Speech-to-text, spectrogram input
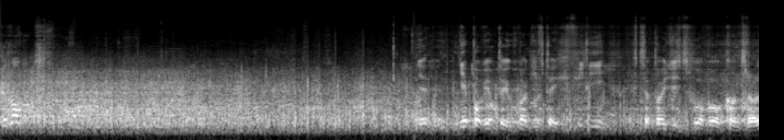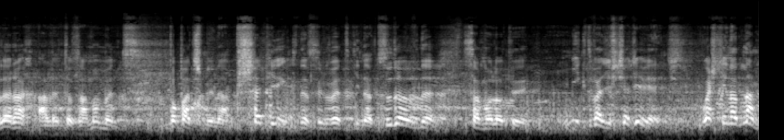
grot, Nie, nie powiem tej uwagi w tej chwili. Chcę powiedzieć słowo o kontrolerach, ale to za moment. Popatrzmy na przepiękne sylwetki, na cudowne samoloty MiG-29. Właśnie nad nami.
